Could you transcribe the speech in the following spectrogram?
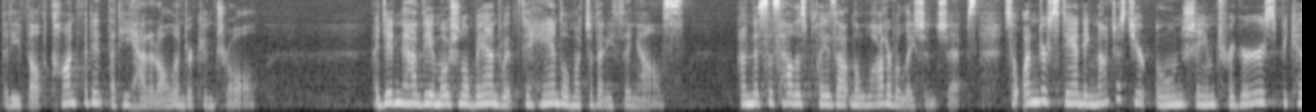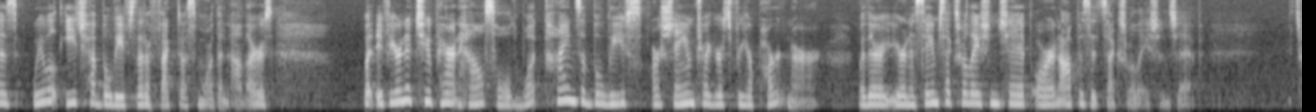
that he felt confident that he had it all under control. I didn't have the emotional bandwidth to handle much of anything else. And this is how this plays out in a lot of relationships. So, understanding not just your own shame triggers, because we will each have beliefs that affect us more than others. But if you're in a two parent household, what kinds of beliefs are shame triggers for your partner? Whether you're in a same sex relationship or an opposite sex relationship, it's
